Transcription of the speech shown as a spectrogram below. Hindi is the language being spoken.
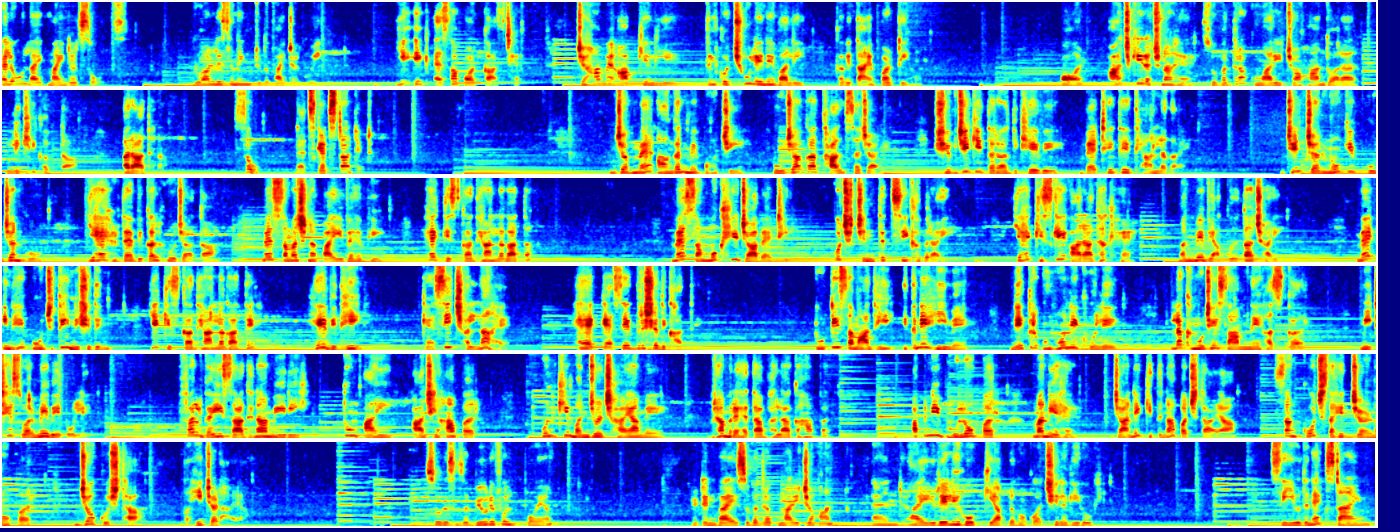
Hello, like minded souls. You are listening to The Fighter Queen. ये एक ऐसा पॉडकास्ट है जहाँ मैं आपके लिए दिल को छू लेने वाली कविताएँ पढ़ती हूँ और आज की रचना है सुभद्रा कुमारी चौहान द्वारा लिखी कविता Aradhana so let's get started जब मैं आँगन में पहुँची पूजा का थाल सजाए, शिवजी की तरह दिखे वे बैठे थे ध्यान लगाए। जिन चरणों के पूजन को यह हृदय विकल हो जाता, मैं समझ न पाई वह भी है किसका ध्यान लगाता। मैं सम्मुख ही जा बैठी, कुछ चिंतित सी घबराई। यह किसके आराधक हैं? मन में व्याकुलता छाई। मैं इन्हें पूजती निशिदिन ये किसका ध्यान लगाते? हे विधि, कैसी छलना है? है कैसे दृश्य दिखाते? टूटी समाधि इतने ही में नेत्र उन्होंने खोले, लख मुझे सामने हंसकर मीठे स्वर में वे बोले, फल गई साधना मेरी, तुम आई आज यहाँ पर। उनकी मंजुल छाया में भ्रम रहता भला कहाँ पर? अपनी भूलों पर मन यह जाने कितना पछताया। संकोच सहित चरणों पर जो कुछ था, वही चढ़ाया। So this is a beautiful poem written by Subhadra Kumari Chauhan and I really hope कि आप लोगों को अच्छी लगी होगी। See you the next time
